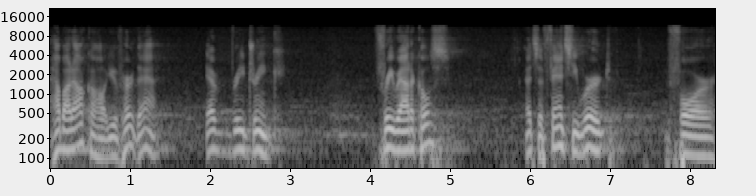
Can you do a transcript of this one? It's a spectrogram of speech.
how about alcohol? You've heard that. Every drink. Free radicals. That's a fancy word for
